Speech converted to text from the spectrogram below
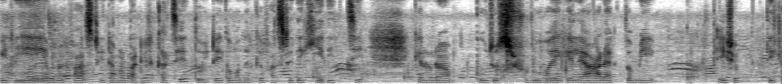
বেরিয়েই আমরা ফার্স্ট এটা আমার বাড়ির কাছে তো এটাই তোমাদেরকে ফার্স্টে দেখিয়ে দিচ্ছি। কেননা পুজো শুরু হয়ে গেলে আর একদমই এইসব দিকে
